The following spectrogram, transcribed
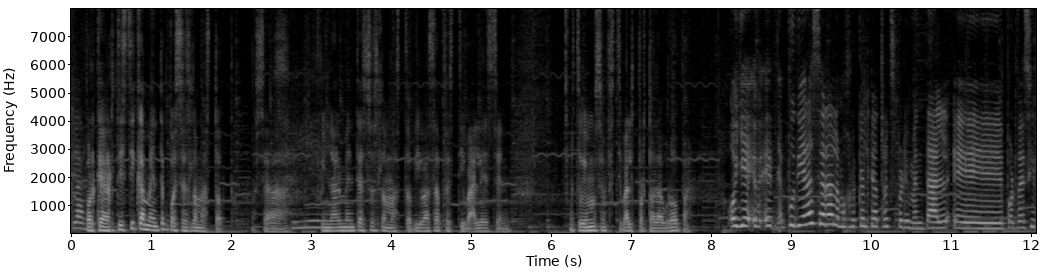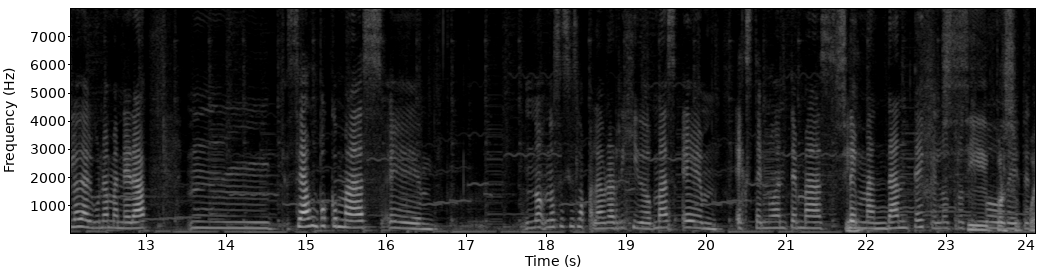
claro. Porque artísticamente pues es lo más top. O sea, Sí. finalmente eso es lo más top. Y vas a festivales en... Estuvimos en festivales por toda Europa. Oye, eh, eh, pudiera ser a lo mejor que el teatro experimental, eh, por decirlo de alguna manera, mm, sea un poco más, eh, no, no sé si es la palabra rígido, más eh, extenuante, más Sí. demandante que el otro sí, tipo por de, de supuesto.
